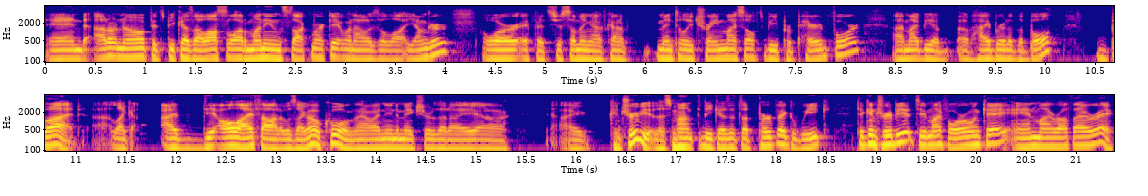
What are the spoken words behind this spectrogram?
And I don't know if it's because I lost a lot of money in the stock market when I was a lot younger, or if it's just something I've kind of mentally trained myself to be prepared for. I might be a, a hybrid of the both. But uh, like I did, all I thought it was like, oh, cool. Now I need to make sure that I uh, I contribute this month because it's a perfect week to contribute to my 401k and my Roth IRA.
